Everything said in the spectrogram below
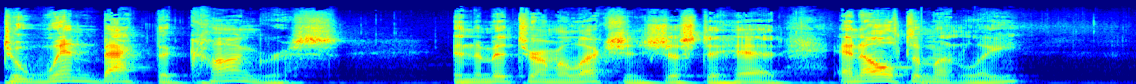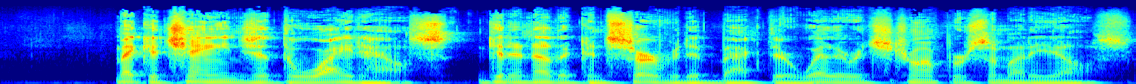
to win back the Congress in the midterm elections just ahead, and ultimately make a change at the White House, get another conservative back there, whether it's Trump or somebody else.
